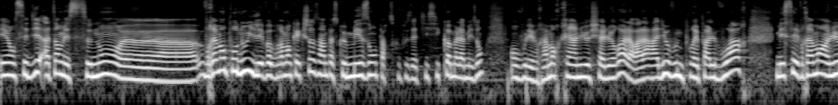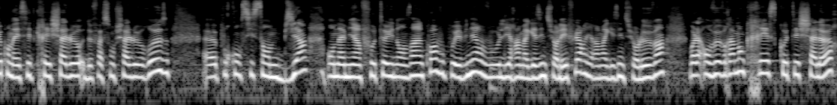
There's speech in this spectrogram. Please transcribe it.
Et on s'est dit, attends, mais ce nom, euh, vraiment pour nous, il évoque vraiment quelque chose, hein, parce que maison, parce que vous êtes ici comme à la maison, on voulait vraiment créer un lieu chaleureux. Alors à la radio, vous ne pourrez pas le voir, mais c'est vraiment un lieu qu'on a essayé de créer de façon chaleureuse euh, pour qu'on s'y sente bien. On a mis un fauteuil dans un coin, vous pouvez venir, vous lire un magazine sur les fleurs, lire un magazine sur le vin. Voilà, on veut vraiment créer ce côté chaleur.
